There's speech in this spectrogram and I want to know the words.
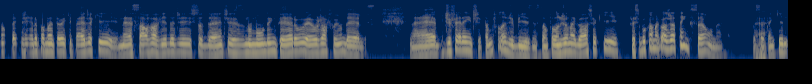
não tem dinheiro para manter a Wikipédia que, né, salva a vida de estudantes no mundo inteiro. Eu já fui um deles. Né? É diferente. Estamos falando de business. Estamos falando de um negócio que Facebook é um negócio de atenção, né? Você é. tem que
